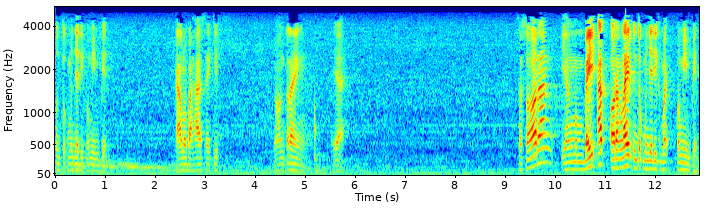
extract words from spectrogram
untuk menjadi pemimpin. Kalau bahasa kita ngontreng ya. Seseorang yang membaiat orang lain untuk menjadi pemimpin.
